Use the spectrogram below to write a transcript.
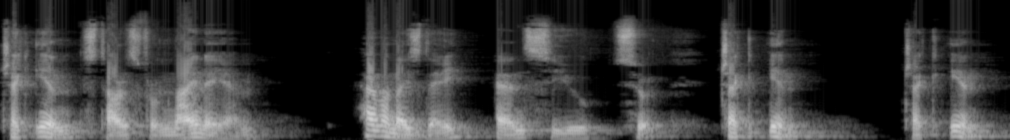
Check-in starts from 9 a.m. Have a nice day and see you soon. Check in. Check in.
